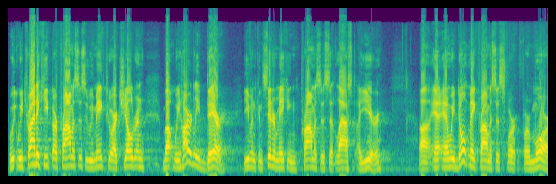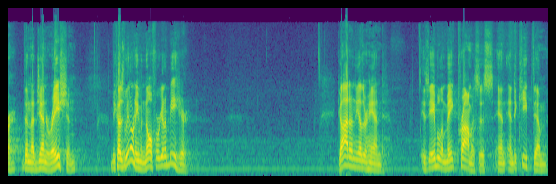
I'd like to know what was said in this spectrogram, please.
We, we try to keep our promises that we make to our children, but we hardly dare even consider making promises that last a year. Uh, and, and we don't make promises for, for more than a generation because we don't even know if we're going to be here. God, on the other hand, is able to make promises and, and to keep them,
